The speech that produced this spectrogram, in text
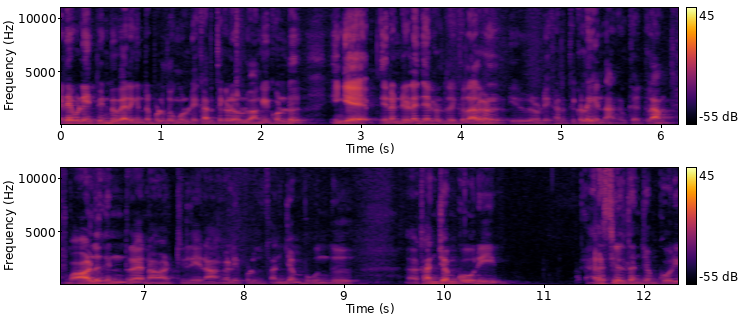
இடைவேளையின் பின்பு வருகின்ற பொழுது உங்களுடைய கருத்துக்களை உள்வாங்கிக் கொண்டு இங்கே இரண்டு இளைஞர்கள் இருக்கிறார்கள். இவருடைய கருத்துக்களை நாங்கள் கேட்கலாம். வாழுகின்ற நாட்டிலே நாங்கள் இப்பொழுது தஞ்சம் புகுந்து தஞ்சம் கோரி அரசியல் தஞ்சம் கோரி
